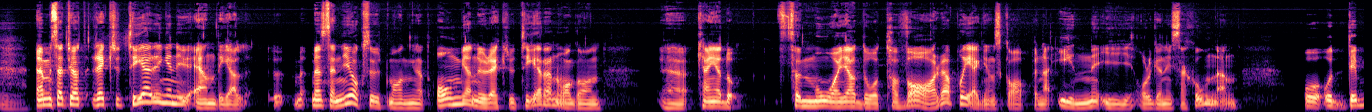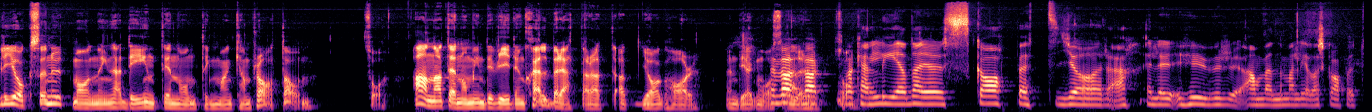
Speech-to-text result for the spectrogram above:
Mm. Men så jag tror att rekryteringen är ju en del, men sen är ju också utmaningen att om jag nu rekryterar någon kan jag då, förmår jag då ta vara på egenskaperna inne i organisationen? Och, och, det blir ju också en utmaning när det inte är någonting man kan prata om. Så. Annat än om individen själv berättar att, att jag har en diagnos. vad, eller vad, vad kan ledarskapet göra? Eller hur använder man ledarskapet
